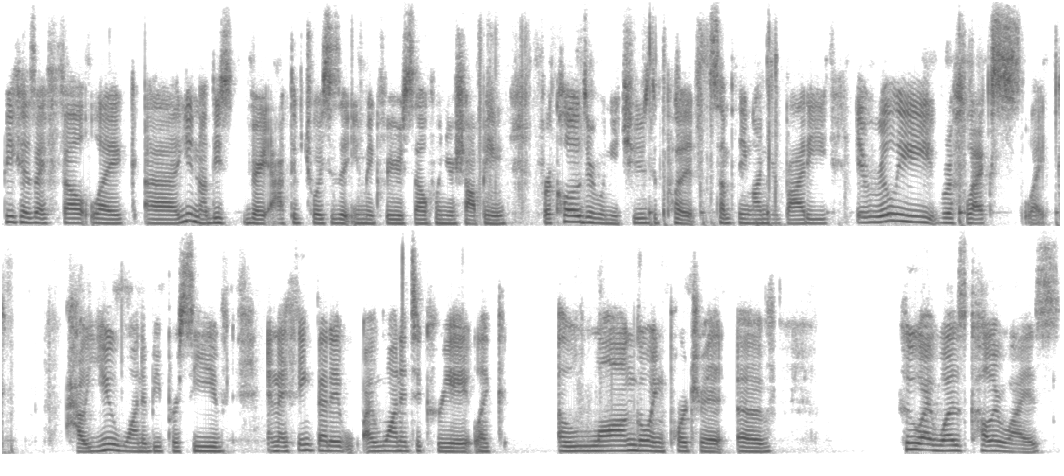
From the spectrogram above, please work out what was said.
because I felt like, uh, you know, these very active choices that you make for yourself when you're shopping for clothes or when you choose to put something on your body, it really reflects like how you want to be perceived. And I think that it, I wanted to create like a long going portrait of who I was color wise.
